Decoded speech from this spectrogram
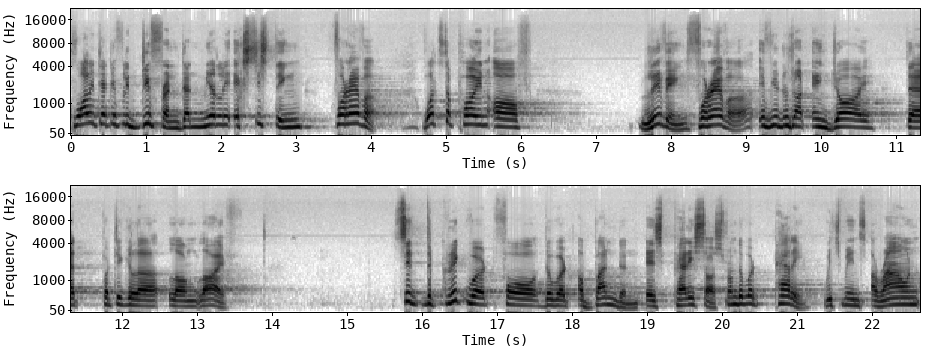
qualitatively different than merely existing forever. What's the point of living forever if you do not enjoy that particular long life? See, the Greek word for the word abundant is perissos, from the word peri, which means around,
